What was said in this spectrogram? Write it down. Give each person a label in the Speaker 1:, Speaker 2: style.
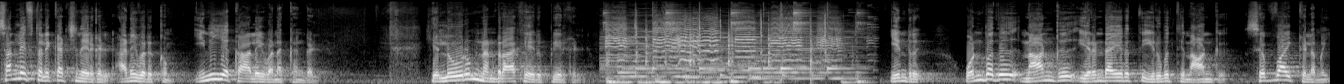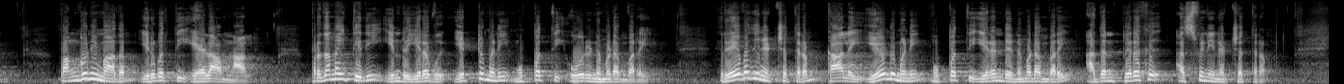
Speaker 1: Sun Life தொலைக்காட்சி நேர்கள் அனைவருக்கும் இனிய காலை வணக்கங்கள். எல்லோரும் நன்றாக இருப்பீர்கள். இன்று ஒன்பது நான்கு இரண்டாயிரத்தி இருபத்தி நான்கு செவ்வாய்க்கிழமை பங்குனி மாதம் இருபத்தி ஏழாம் நாள். பிரதமை திதி இன்று இரவு எட்டு மணி முப்பத்தி ஓரு நிமிடம் வரை. ரேவதி நட்சத்திரம் காலை ஏழு மணி முப்பத்தி இரண்டு நிமிடம் வரை அதன் பிறகு அஸ்வினி நட்சத்திரம்.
